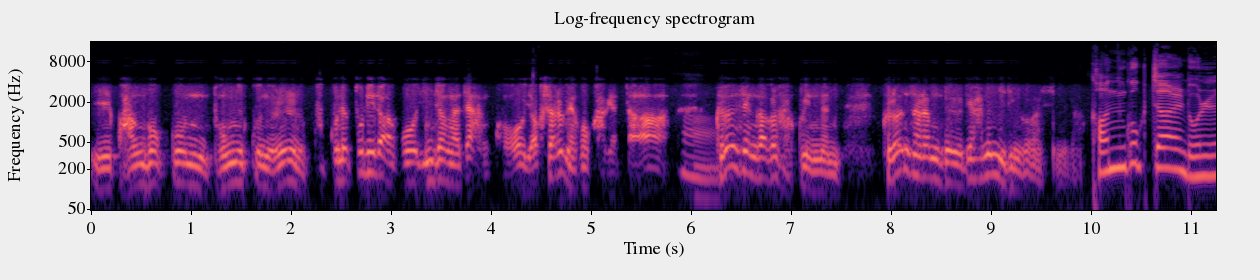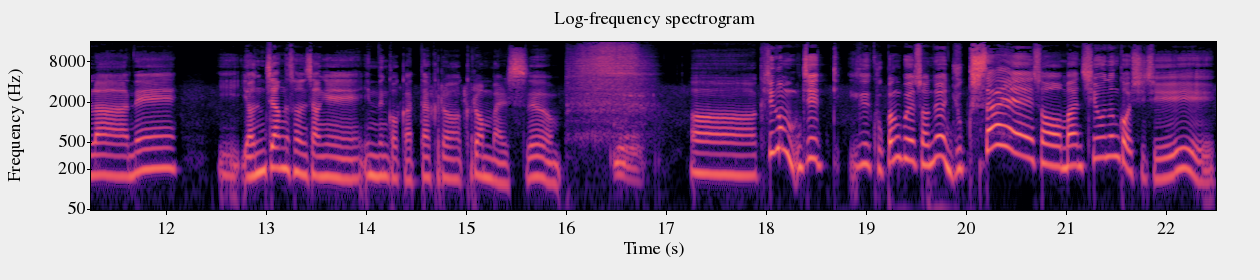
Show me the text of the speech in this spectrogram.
이 광복군, 독립군을 국군의 뿌리라고 인정하지 않고 역사를 왜곡하겠다. 어. 그런 생각을 갖고 있는 그런 사람들이 하는 일인 것 같습니다. 건국절 논란의 이 연장선상에 있는 것 같다. 그런, 그런 말씀. 네. 어, 지금 이제 국방부에서는 육사에서만 치우는 것이지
